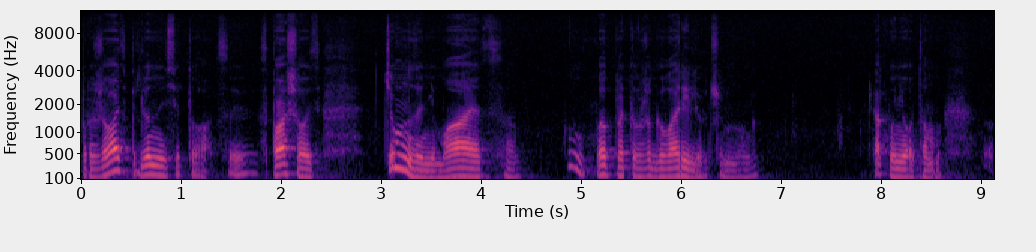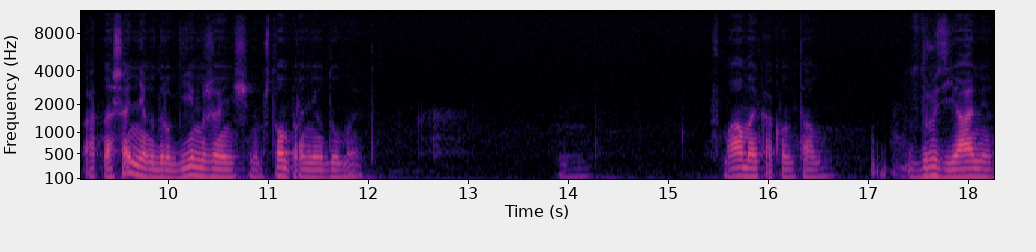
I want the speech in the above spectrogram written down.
проживать определенные ситуации, спрашивать, чем он занимается. Ну, мы про это уже говорили очень много. Как у него там отношение к другим женщинам, что он про них думает. С мамой, как он там, с друзьями,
